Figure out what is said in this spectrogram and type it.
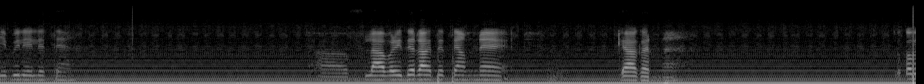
ये भी ले लेते हैं। फ्लावर इधर रख देते हैं हमने। क्या करना है? तो कब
